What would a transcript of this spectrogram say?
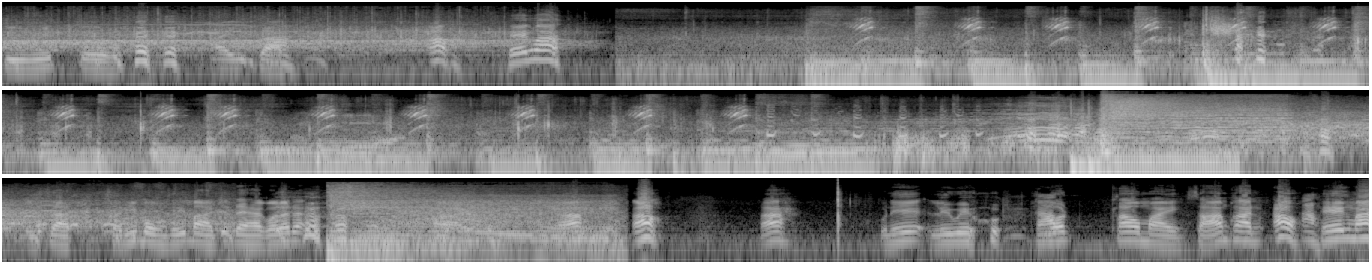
ชีวิตกูไอ้สัตว์เอ้าเพลงมา สัตว์สันนิบงสันนิบาตจะแดกกว่าแล้วเนะนะเอ้านะวันนี้รีวิวครับ รถเข้าใหม่ 3 คัน เอ้าอะเพลงมา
